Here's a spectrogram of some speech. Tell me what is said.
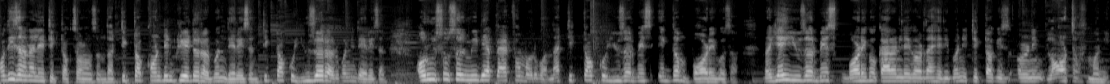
कतिजनाले टिकटक चलाउँछन्। त टिकटक कन्टेन्ट क्रिएटरहरू पनि धेरै छन् टिकटकको युजरहरू पनि धेरै छन्। अरू सोसियल मिडिया प्लेटफर्महरू भन्दा टिकटकको युजर बेस एकदम बढेको छ। र यही युजर बेस बढेको कारणले गर्दाखेरि पनि TikTok is earning lot of money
